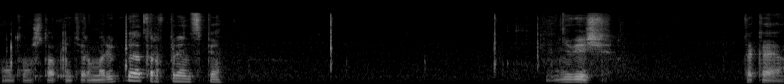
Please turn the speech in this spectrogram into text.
Вот он штатный терморегулятор, в принципе. Вещь такая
